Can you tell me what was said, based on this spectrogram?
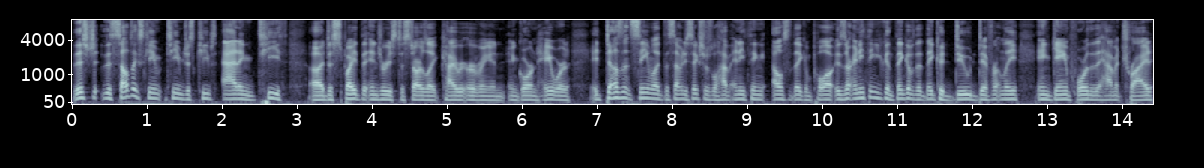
This the Celtics team, team just keeps adding teeth uh, despite the injuries to stars like Kyrie Irving and, and Gordon Hayward. It doesn't seem like the 76ers will have anything else that they can pull out. Is there anything you can think of that they could do differently in game four that they haven't tried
